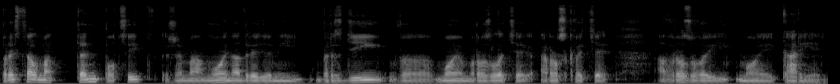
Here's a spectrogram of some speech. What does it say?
prestal mať ten pocit, že ma môj nadriedený brzdí v mojom rozlete a rozkvete a v rozvoji mojej kariéry.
